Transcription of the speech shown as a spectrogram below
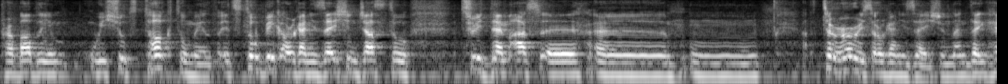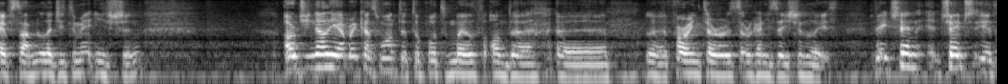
probably we should talk to MILF. It's too big organization just to treat them as um, terrorist organization and they have some legitimation. Originally, Americans wanted to put MILF on the uh, uh, foreign terrorist organization list. They ch changed it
